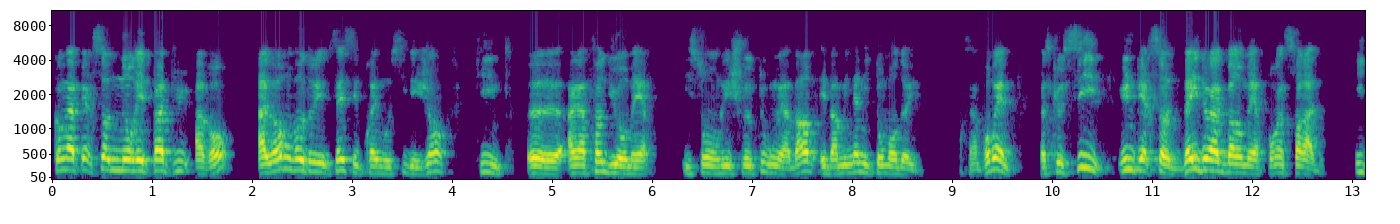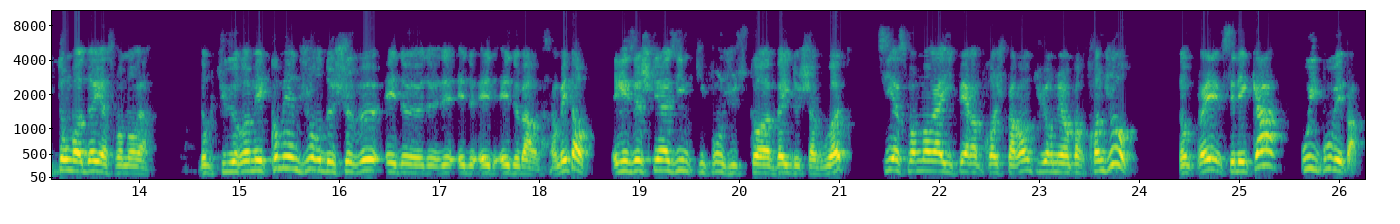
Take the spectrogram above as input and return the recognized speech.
quand la personne n'aurait pas pu avant, alors on va autoriser. C'est le problème aussi des gens qui, euh, à la fin du Homer, ils sont les cheveux tout et la barbe, et ben maintenant ils tombent en deuil. C'est un problème. Parce que si une personne veille de l'Akba Homer pour un Sfarad, il tombe en deuil à ce moment-là. Donc tu lui remets combien de jours de cheveux et de, de, de, et de barbe? C'est embêtant. Et les Ashkenazim qui font jusqu'à veille de Shavuot, si à ce moment-là il perd un proche parent, tu lui remets encore 30 jours. Donc vous voyez, c'est des cas où il ne pouvait pas.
